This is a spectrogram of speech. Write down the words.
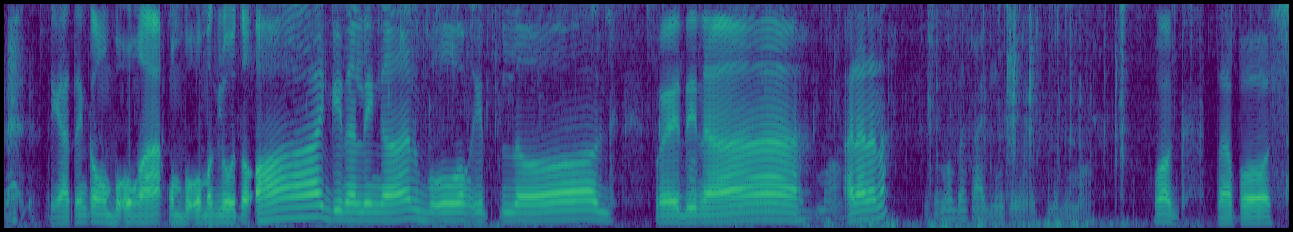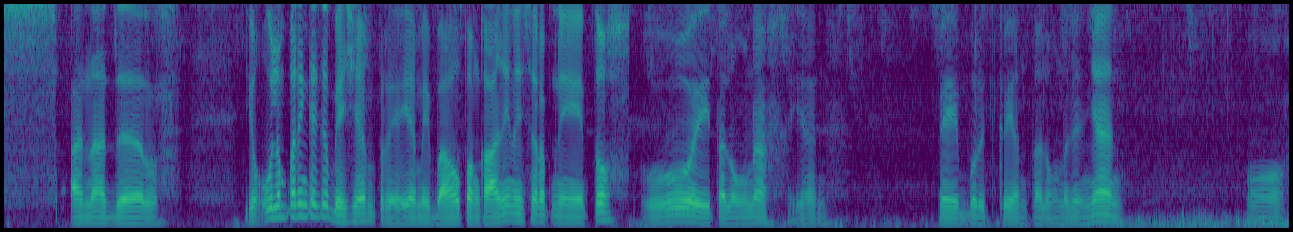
Tingnan natin kung buo nga, kung buo magluto. Ay, ginalingan. Buo ang itlog. Pwede na. Ano, ano, ano? Ito mo basagin ko yung itlog mo. Wag. Tapos, another... Yung ulam pa rin kagabi, syempre. Ayan, may baho pang kanin. Ang sarap nito. Uy, talong na. Ayan. Favorite ko yan, talong na ganyan. Oh.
